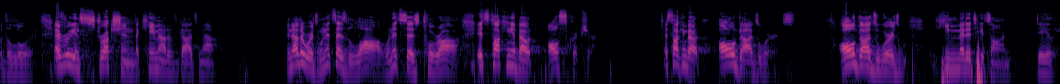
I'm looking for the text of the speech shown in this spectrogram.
of the Lord, every instruction that came out of God's mouth. In other words, when it says law, when it says Torah, it's talking about all Scripture. It's talking about all God's words. All God's words he meditates on daily.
